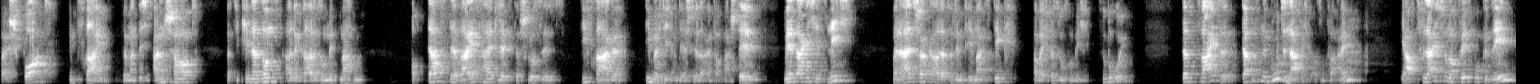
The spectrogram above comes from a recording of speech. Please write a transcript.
bei Sport im Freien, wenn man sich anschaut, was die Kinder sonst alle gerade so mitmachen, ob das der Weisheit letzter Schluss ist, die Frage, die möchte ich an der Stelle einfach mal stellen. Mehr sage ich jetzt nicht. Meine Halsschlagader zu dem Thema ist dick, aber ich versuche mich zu beruhigen. Das zweite, das ist eine gute Nachricht aus dem Verein. Ihr habt es vielleicht schon auf Facebook gesehen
